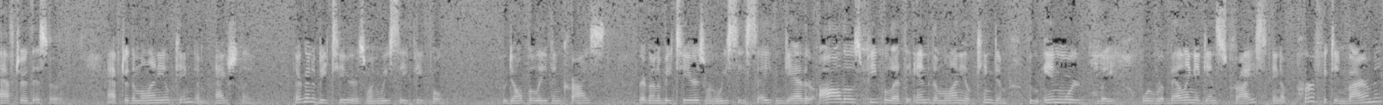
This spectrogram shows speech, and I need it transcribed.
after this earth, after the millennial kingdom, actually. There are going to be tears when we see people who don't believe in Christ. There are going to be tears when we see Satan gather all those people at the end of the millennial kingdom who inwardly were rebelling against Christ in a perfect environment,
